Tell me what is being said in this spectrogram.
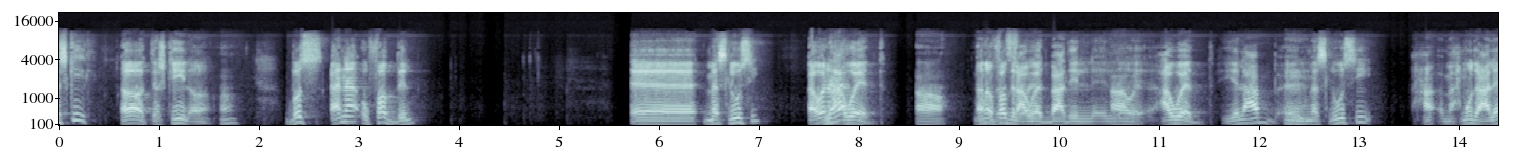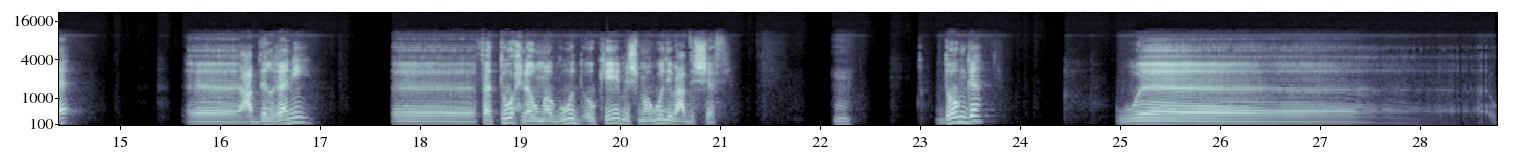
تشكيل آه التشكيل آه آه بص أنا أفضل آه مسلوسي أو أنا لا. عواد آه أنا أفضل. عواد بعد ال- ال- عواد. عواد يلعب مم. المسلوسي محمود علاء آه عبد الغني آه فتوح لو موجود أوكي مش موجود يبقى عبد الشافي. دونجا و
